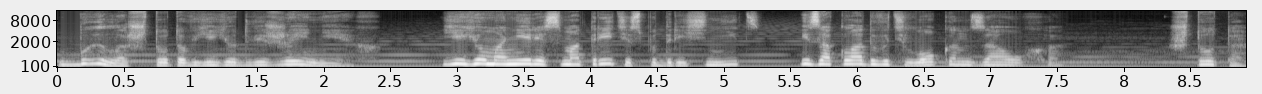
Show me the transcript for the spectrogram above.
Было что-то в ее движениях, ее манере смотреть из-под ресниц и закладывать локон за ухо. Что-то,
